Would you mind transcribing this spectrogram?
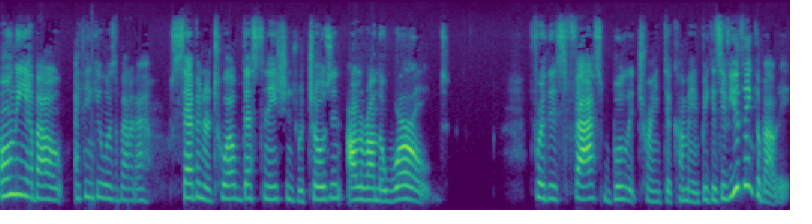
Only about, I think it was about a seven or 12 destinations were chosen all around the world for this fast bullet train to come in. Because if you think about it,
